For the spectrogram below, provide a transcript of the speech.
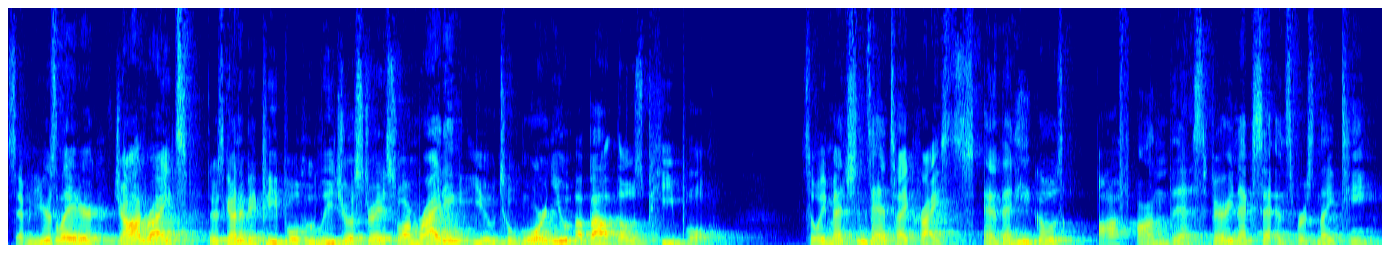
70 years later, John writes, There's going to be people who lead you astray, so I'm writing you to warn you about those people. So he mentions antichrists, and then he goes off on this. Very next sentence, verse 19.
